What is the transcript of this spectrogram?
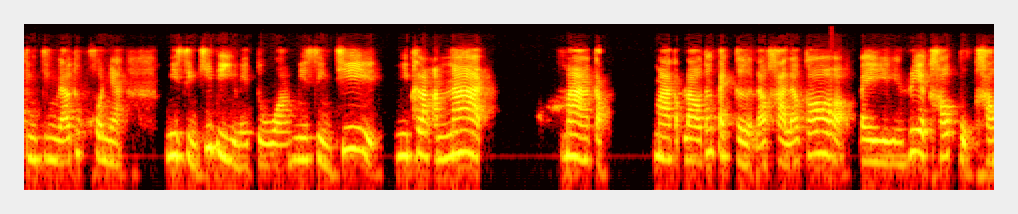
จริง ๆ แล้วทุกคนเนี่ยมีสิ่งที่ดีอยู่ในตัว มีสิ่งที่มีพลังอำนาจมากับ มากับเราตั้งแต่เกิดแล้วค่ะ แล้วก็ไปเรียกเขาปลุกเขา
